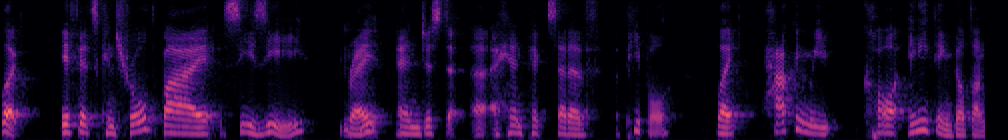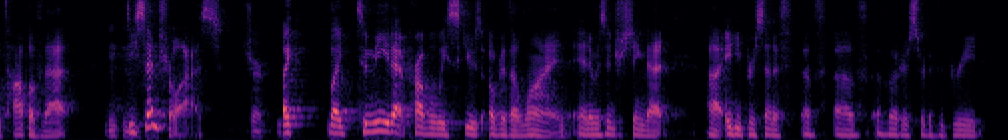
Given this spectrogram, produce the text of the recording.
look, if it's controlled by CZ, mm-hmm. right, and just a, a handpicked set of people, like, how can we call anything built on top of that mm-hmm. decentralized? Sure. Like, like to me that probably skews over the line and it was interesting that uh, 80% of, of, of, of, voters sort of agreed.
